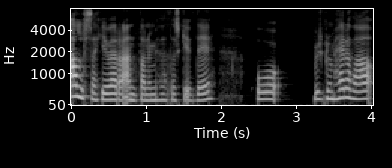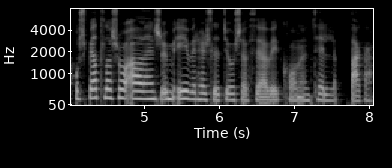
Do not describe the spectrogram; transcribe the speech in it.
alls ekki vera endanum í þetta skipti og við skulum heyra það og spjalla svo aðeins um yfirherslu Jósef þegar við komum til baka.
